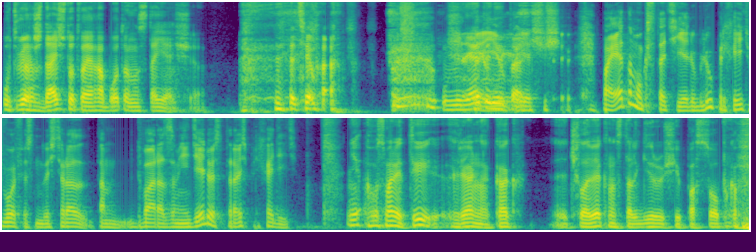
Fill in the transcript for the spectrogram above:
утверждать, что твоя работа настоящая. У меня это не так. я ощущаю. Поэтому, кстати, я люблю приходить в офис. Ну, то есть раз- там два раза в неделю стараюсь приходить. Не, вот смотри, ты реально как э, человек, ностальгирующий по сопкам.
